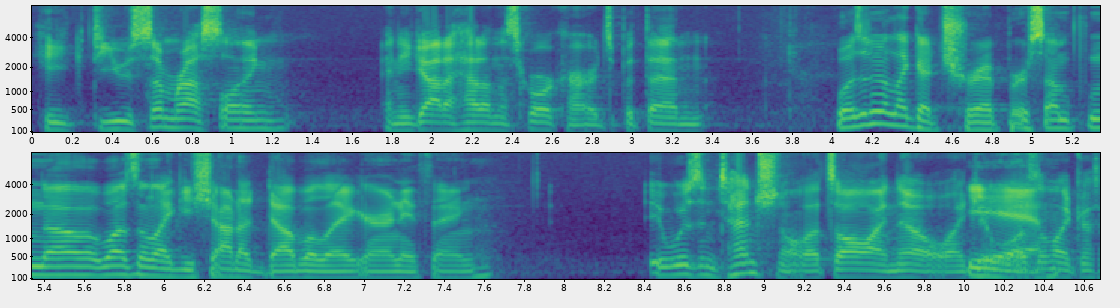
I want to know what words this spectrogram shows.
he used some wrestling, and he got ahead on the scorecards. But then Wasn't it like a trip or something though? It wasn't like he shot a double leg or anything. it was intentional. That's all I know. Like it wasn't like a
